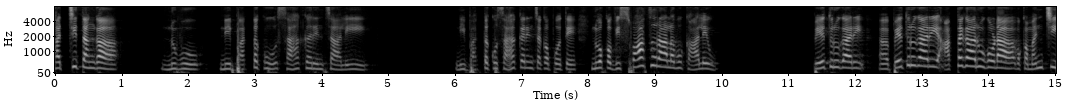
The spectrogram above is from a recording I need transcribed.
ఖచ్చితంగా నువ్వు నీ భర్తకు సహకరించాలి. నీ భర్తకు సహకరించకపోతే నువ్వు ఒక విశ్వాసురాలవు కాలేవు. పేతురుగారి పేతురుగారి అత్తగారు కూడా ఒక మంచి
